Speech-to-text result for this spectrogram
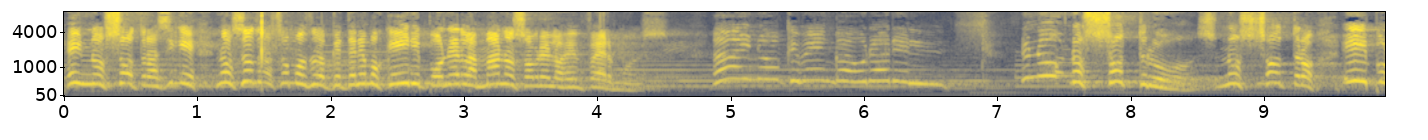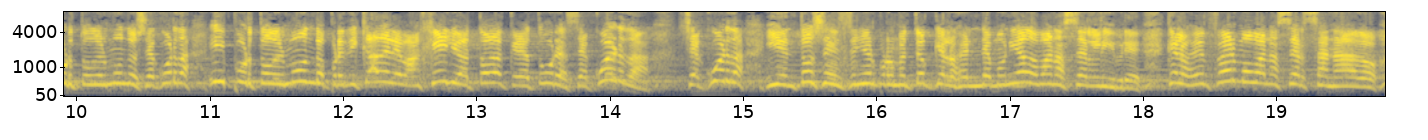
en nosotros. Así que nosotros somos los que tenemos que ir y poner las manos sobre los enfermos. Ay, no, que venga a orar el... No, no, nosotros, nosotros. Y por todo el mundo, ¿se acuerda? Y por todo el mundo, predicar el Evangelio a toda criatura, ¿se acuerda? ¿Se acuerda? Y entonces el Señor prometió que los endemoniados van a ser libres, que los enfermos van a ser sanados,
